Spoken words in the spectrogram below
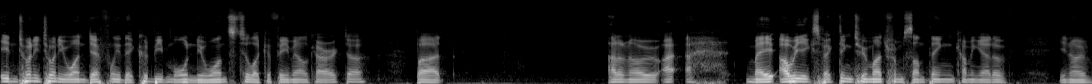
in 2021. Definitely there could be more nuance to like a female character, but I don't know. I, I may are we expecting too much from something coming out of you know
